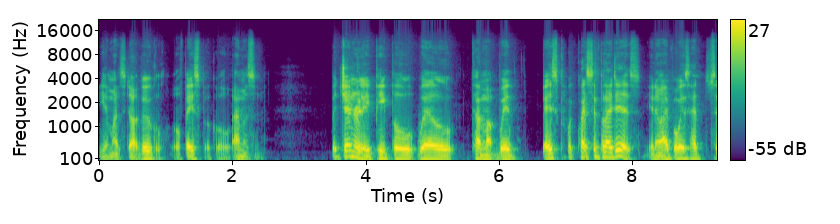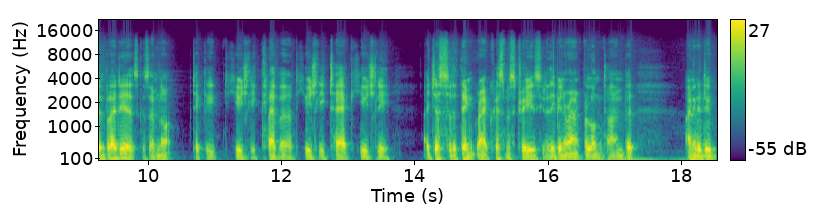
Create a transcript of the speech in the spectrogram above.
you might start Google or Facebook or Amazon. But generally, people will come up with basically quite simple ideas. You know, I've always had simple ideas because I'm not particularly hugely clever, hugely tech, hugely. I just sort of think, right, Christmas trees. You know, they've been around for a long time, but I'm going to do.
